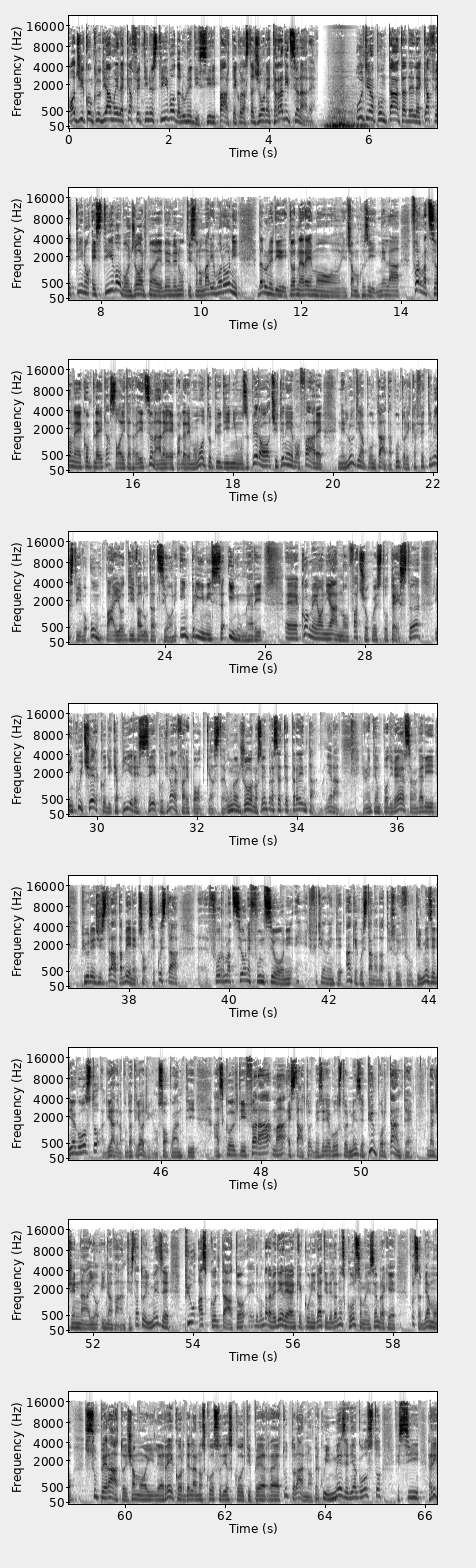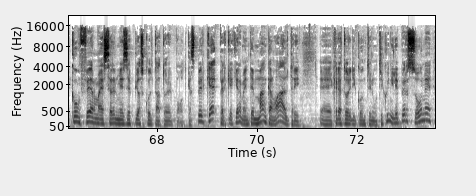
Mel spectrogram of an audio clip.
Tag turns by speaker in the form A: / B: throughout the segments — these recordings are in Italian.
A: Oggi concludiamo il caffettino estivo, da lunedì si riparte con la stagione tradizionale. Ultima puntata del caffettino estivo, buongiorno e benvenuti, sono Mario Moroni. Da lunedì torneremo, diciamo così, nella formazione completa, solita, tradizionale e parleremo molto più di news, però ci tenevo a fare nell'ultima puntata appunto del caffettino estivo un paio di valutazioni. In primis i numeri. Eh, come ogni anno faccio questo test in cui cerco di capire se continuare a fare podcast uno al giorno, sempre a 7.30, in maniera chiaramente un po' diversa, magari più registrata. Bene, insomma, se questa eh, formazione funzioni, e effettivamente anche quest'anno ha dato i suoi frutti. Il mese di agosto, al di là della puntata di oggi, che non so quanti ascolti farà, ma è stato il mese di agosto il mese più importante da gennaio in avanti. È stato il mese più ascoltato e devo andare a vedere anche con i dati dell'anno scorso, ma mi sembra che forse abbiamo superato, diciamo, il record dell'anno scorso di ascolti per eh, tutto l'anno, per cui il mese di agosto che si riconferma essere il mese più ascoltato del podcast. Perché? Perché chiaramente mancano altri eh, creatori di contenuti, quindi le persone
